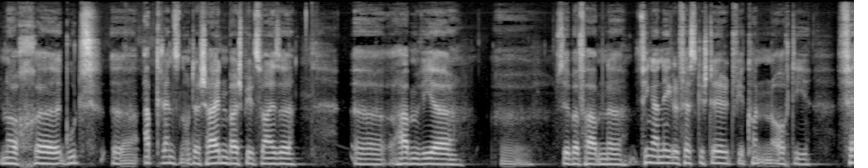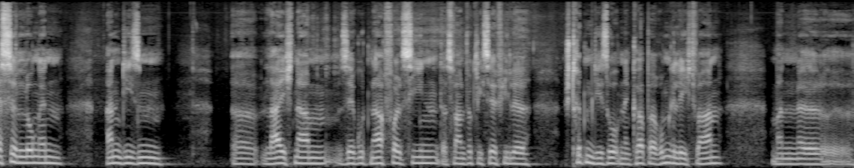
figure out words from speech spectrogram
noch äh, gut äh, abgrenzen, unterscheiden. Beispielsweise äh, haben wir äh, silberfarbene Fingernägel festgestellt. Wir konnten auch die Fesselungen an diesem äh, Leichnam sehr gut nachvollziehen. Das waren wirklich sehr viele Strippen, die so um den Körper rumgelegt waren. Man äh,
